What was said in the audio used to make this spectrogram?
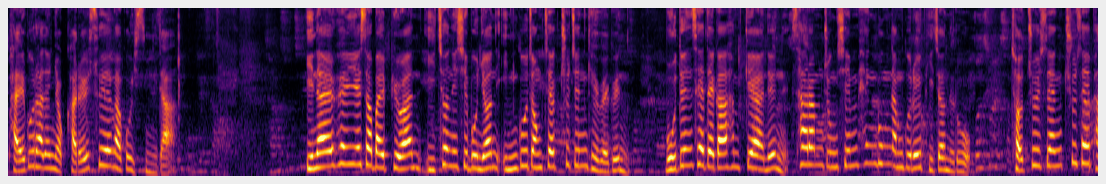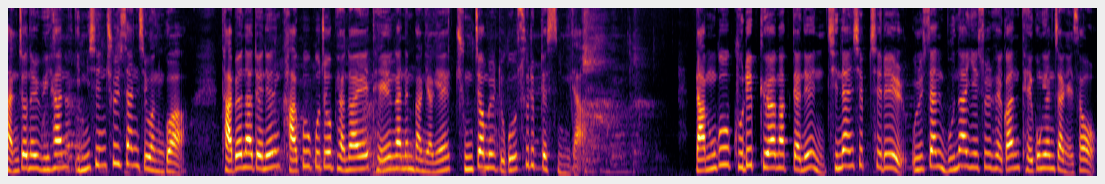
발굴하는 역할을 수행하고 있습니다. 이날 회의에서 발표한 2025년 인구정책 추진 계획은 모든 세대가 함께하는 사람 중심 행복 남구를 비전으로 저출생 추세 반전을 위한 임신 출산 지원과 다변화되는 가구 구조 변화에 대응하는 방향에 중점을 두고 수립됐습니다. 남구 구립교향악단은 지난 17일 울산 문화예술회관 대공연장에서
